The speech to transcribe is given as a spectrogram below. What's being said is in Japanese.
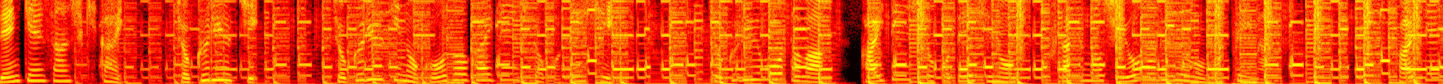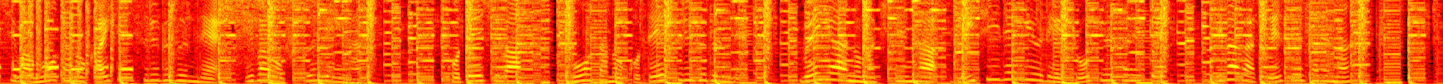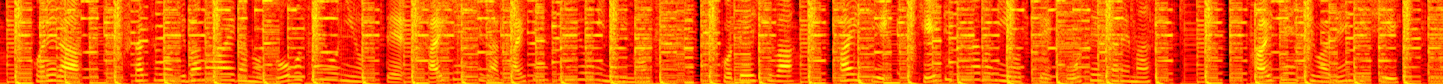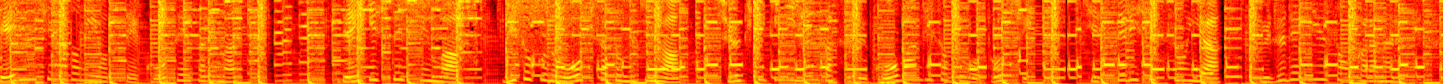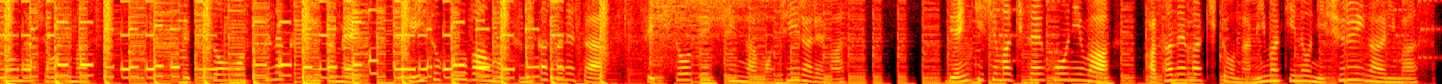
電検算子機械直流機直流機の構造回転子と固定子。直流モータは回転子と固定子の2つの主要な部分を持っています。回転子はモータの回転する部分で磁場を含んでいます。固定子はモータの固定する部分でウェイヤーの巻き線が磁場の間の相互作用によって回転子が回転するようになります。固定子は排磁軽鉄などによって構成されます。回転子は電気子整粒子などによって構成されます。電気子鉄心は磁石の大きさと向きが周期的に変化する交番磁石を通しヒステリシス損や渦電流損からなる鉄損が生じます。鉄損を少なくするためケイ素鋼板を積み重ねた積層鉄心が用いられます。電気子巻線法には重ね巻きと波巻きの2種類があります。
